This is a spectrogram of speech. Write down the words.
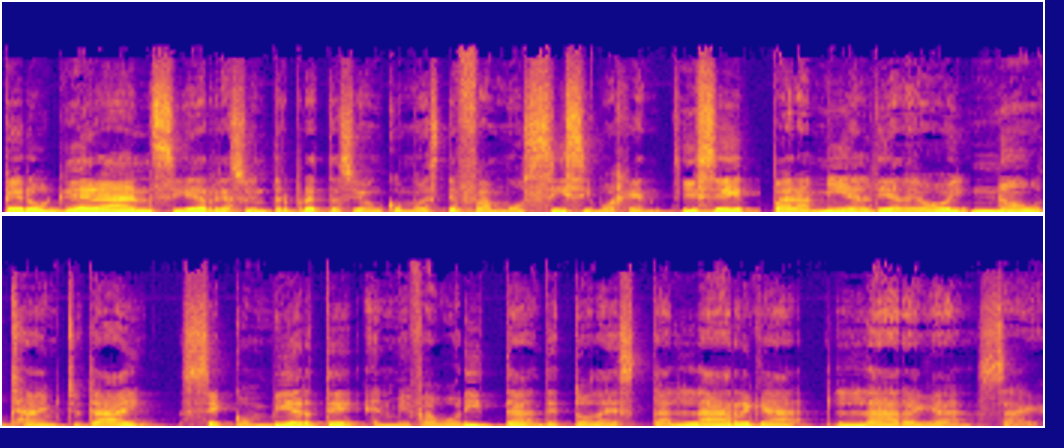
pero gran cierre a su interpretación como este famosísimo agente. Y sí, para mí al día de hoy, No Time to Die se convierte en mi favorita de toda esta larga, larga saga.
